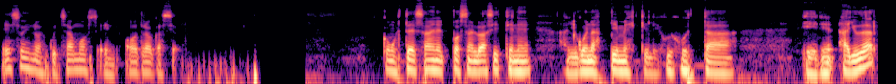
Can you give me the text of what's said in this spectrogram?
Eso y nos escuchamos en otra ocasión. Como ustedes saben, el Post en el Oasis tiene algunas pymes que les gusta eh, ayudar,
